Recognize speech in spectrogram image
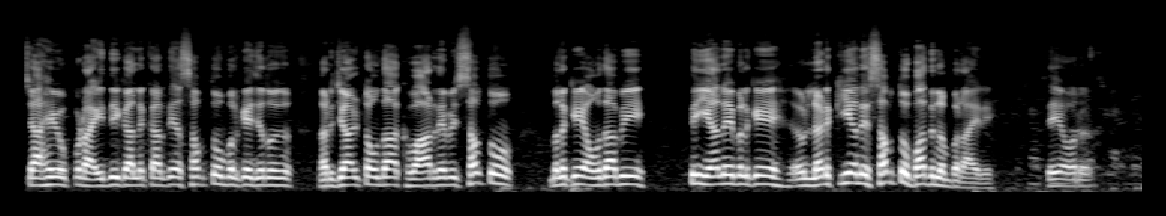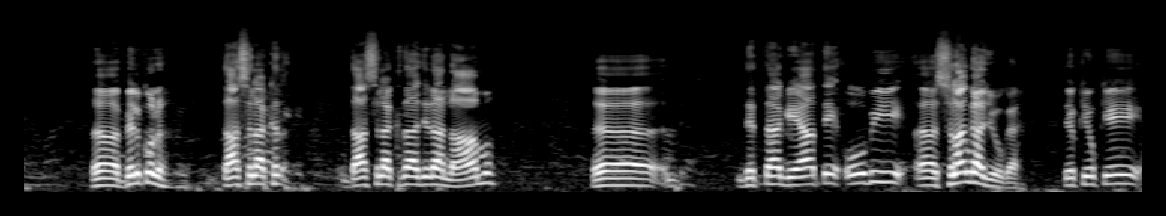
ਚਾਹੇ ਉਹ ਪੜ੍ਹਾਈ ਦੀ ਗੱਲ ਕਰਦੇ ਆ ਸਭ ਤੋਂ ਬਲਕਿ ਜਦੋਂ ਰਿਜ਼ਲਟ ਆਉਂਦਾ ਅਖਬਾਰ ਦੇ ਵਿੱਚ ਸਭ ਤੋਂ ਮਤਲਬ ਕਿ ਆਉਂਦਾ ਵੀ ਧੀਆਂ ਨੇ ਬਲਕਿ ਲੜਕੀਆਂ ਦੇ ਸਭ ਤੋਂ ਵੱਧ ਨੰਬਰ ਆਏ ਨੇ। ਤੇ ਔਰ ਬਿਲਕੁਲ 10 ਲੱਖ 10 ਲੱਖ ਦਾ ਜਿਹੜਾ ਨਾਮ ਦਿੱਤਾ ਗਿਆ ਤੇ ਉਹ ਵੀ ਸ਼ਲਾਘਾਯੋਗ ਹੈ। ਤੇ ਕਿਉਂਕਿ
